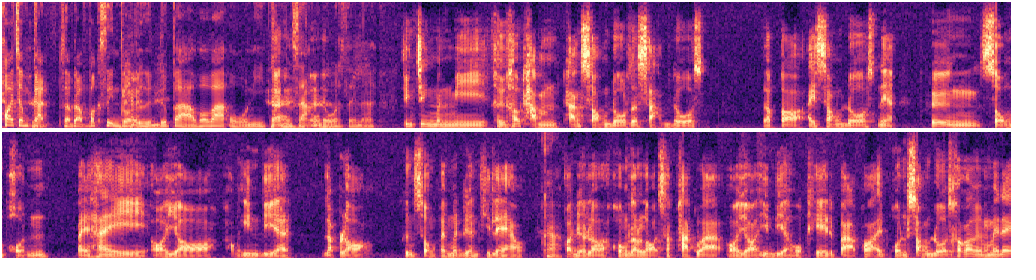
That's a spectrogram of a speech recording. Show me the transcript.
ข้อจำกัดสำหรับวัคซีนตัวอื่นหรือเปล่า เพราะว่าโอ้นี่ฉีดทั้งสามโดสเลยนะ จริง ๆ มันมีคือเขาทำทั้งสองโดสและสามโดส แล้วก็ไอ้สองโดสเนี่ยเพิ่งส่งผลไปให้ออยของอินเดียรับรองเพิ่งส่งไปเมื่อเดือนที่แล้วครับก็เดี๋ยวเราคงต้องรอสักพักว่าออยอินเดียโอเคหรือเปล่า เพราะไอ้ผล 2 โดสเขาก็ยังไม่ได้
